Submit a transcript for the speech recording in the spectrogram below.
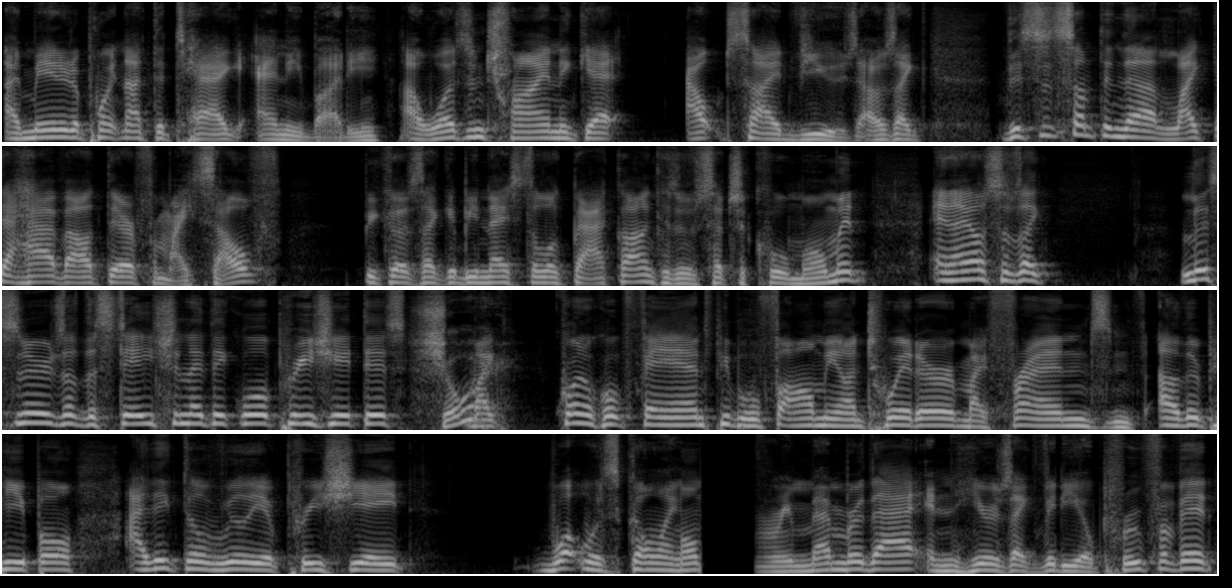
I made it a point not to tag anybody. I wasn't trying to get outside views. I was like, this is something that I'd like to have out there for myself because like it'd be nice to look back on because it was such a cool moment. And I also was like, listeners of the station, I think will appreciate this. Sure. My quote unquote fans, people who follow me on Twitter, my friends and other people, I think they'll really appreciate what was going on. Remember that, and here's like video proof of it.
